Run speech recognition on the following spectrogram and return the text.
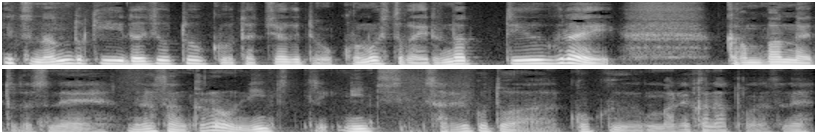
いつ何時ラジオトークを立ち上げてもこの人がいるなっていうぐらい頑張んないとですね皆さんからの認知認知されることはごく稀かなと思いますね。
